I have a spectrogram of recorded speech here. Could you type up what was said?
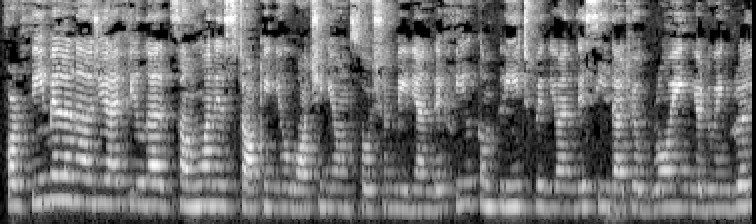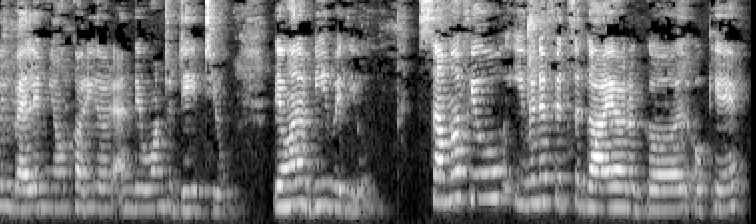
For female energy i feel that someone is stalking you watching you on social media and they feel complete with you and they see that you're growing you're doing really well in your career and they want to date you. They want to be with you. Some of you even if it's a guy or a girl okay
